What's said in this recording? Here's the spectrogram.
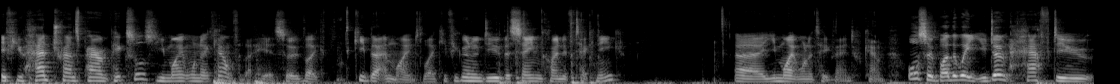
If you had transparent pixels, you might want to account for that here. So like keep that in mind. Like if you're going to do the same kind of technique, uh, you might want to take that into account. Also, by the way, you don't have to,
